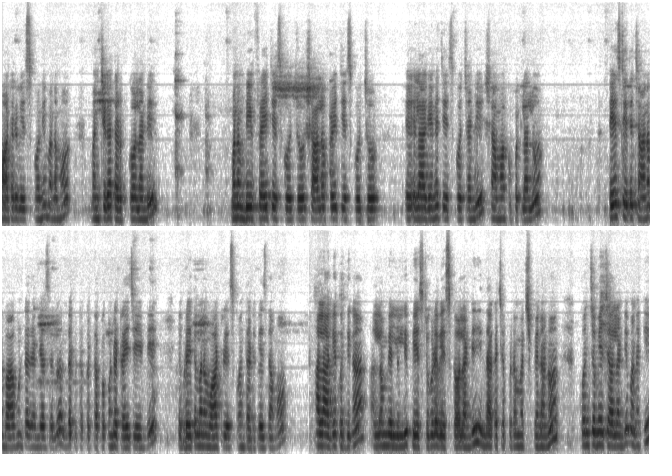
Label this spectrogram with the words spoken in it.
వాటర్ వేసుకొని మనము మంచిగా తడుపుకోవాలండి. మనం డీప్ ఫ్రై చేసుకోవచ్చు షాలో ఫ్రై చేసుకోవచ్చు ఎలాగైనా చేసుకోవచ్చు అండి షామాకు పొట్లాలు. టేస్ట్ అయితే చాలా బాగుంటుందండి అసలు. అందరికి తప్పకుండా ట్రై చేయండి. ఇప్పుడైతే మనం వాటర్ వేసుకొని తడిపేస్తాము అలాగే కొద్దిగా అల్లం వెల్లుల్లి పేస్ట్ కూడా వేసుకోవాలండి. ఇందాక చెప్పడం మర్చిపోయినాను. కొంచెమే చాలండి మనకి.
